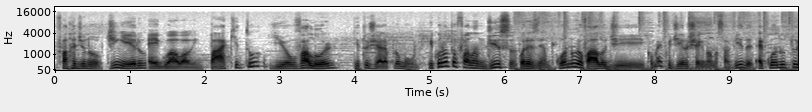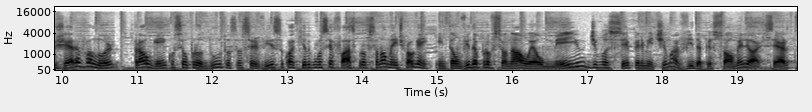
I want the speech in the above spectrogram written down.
falar de novo. Dinheiro é igual ao impacto e ao valor que tu gera para o mundo. E quando eu tô falando disso, por exemplo, quando eu falo de como é que o dinheiro chega na nossa vida, é quando tu gera valor para alguém com o seu produto ou seu serviço, com aquilo que você faz profissionalmente para alguém. Então, vida profissional é o meio de você permitir uma vida pessoal melhor, certo?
